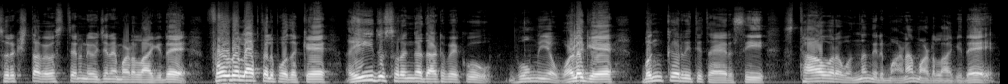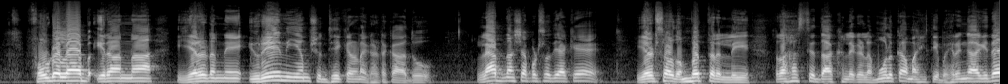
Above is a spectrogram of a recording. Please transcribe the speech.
ಸುರಕ್ಷತಾ ವ್ಯವಸ್ಥೆಯನ್ನು ಯೋಜನೆ ಮಾಡಲಾಗಿದೆ. ಫೌಡೋ ಲ್ಯಾಬ್ ತಲುಪೋದಕ್ಕೆ ಐದು ಸುರಂಗ ದಾಟಬೇಕು. ಭೂಮಿಯ ಒಳಗೆ ಬಂಕರ್ ರೀತಿ ತಯಾರಿಸಿ ಸ್ಥಾವರವನ್ನು ನಿರ್ಮಾಣ ಮಾಡಲಾಗಿದೆ. ಫೌಡೋ ಲ್ಯಾಬ್ ಇರಾನ್ನ ಎರಡನೇ ಯುರೇನಿಯಂ ಶುದ್ಧೀಕರಣ ಘಟಕ ಅದು. ಲ್ಯಾಬ್ ನಾಶಪಡಿಸೋದು ಯಾಕೆ? ಎರಡು ಸಾವಿರದ ಒಂಬತ್ತರಲ್ಲಿ ರಹಸ್ಯ ದಾಖಲೆಗಳ ಮೂಲಕ ಮಾಹಿತಿ ಬಹಿರಂಗ ಆಗಿದೆ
